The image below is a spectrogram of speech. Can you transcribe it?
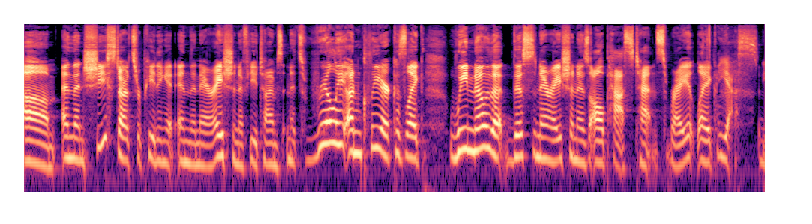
um and then she starts repeating it in the narration a few times and it's really unclear because like we know that this narration is all past tense right like yes, yeah,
